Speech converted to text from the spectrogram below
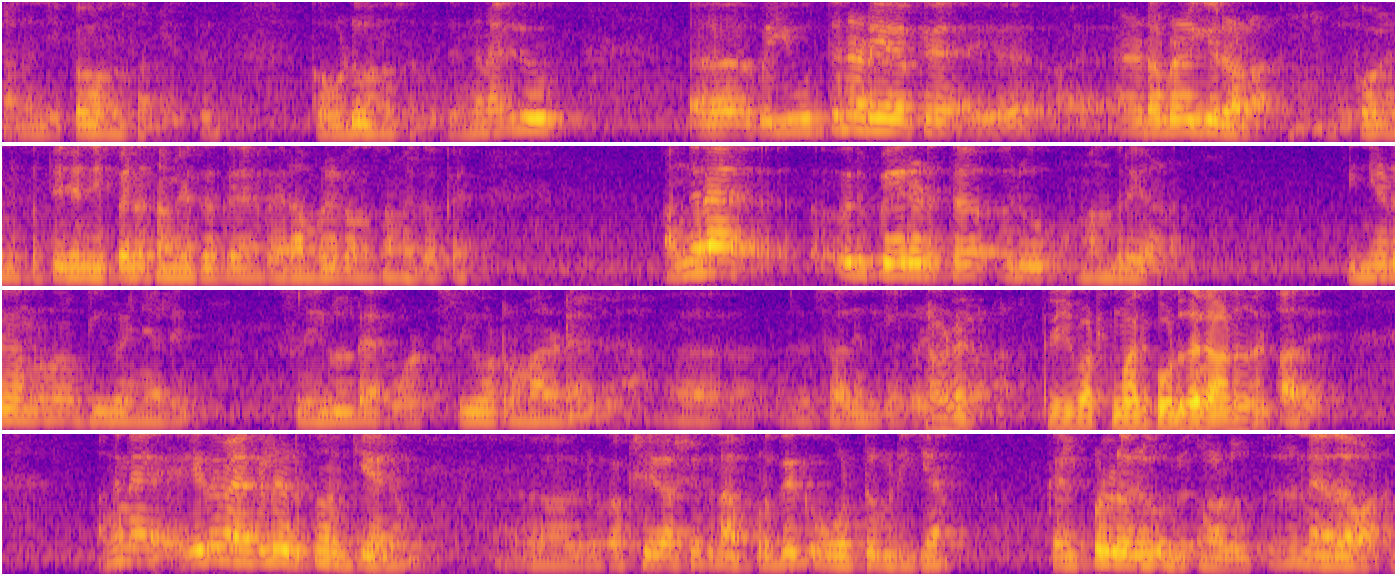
കാരണം നിപ്പ വന്ന സമയത്ത് കോവിഡ് വന്ന സമയത്ത് ഇങ്ങനെ ഒരു ഏഹ്, ഇപ്പം യൂത്തിനിടയിലൊക്കെ ഇടപഴകിയ ഒരാളാണ്. പ്രത്യേകിച്ച് നിപ്പന്റെ സമയത്തൊക്കെ പേരാമ്പ്രയിൽ വന്ന സമയത്തൊക്കെ അങ്ങനെ ഒരു പേരെടുത്ത ഒരു മന്ത്രിയാണ്. പിന്നീട് നമ്മൾ നോക്കിക്കഴിഞ്ഞാൽ സ്ത്രീകളുടെ സ്ത്രീ വോട്ടർമാരുടെ സ്വാധീനിക്കാൻ കഴിയുന്ന ആളാണ് സ്ത്രീ വോട്ടർമാർ കൂടുതലാണ് അതെ. അങ്ങനെ ഏത് മേഖല എടുത്തു നോക്കിയാലും ഒരു കക്ഷി രാഷ്ട്രീയത്തിന് അപ്പുറത്തേക്ക് വോട്ട് പിടിക്കാൻ കൽപ്പുള്ള ഒരു ആൾ. ഒരു നേതാവാണ്.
